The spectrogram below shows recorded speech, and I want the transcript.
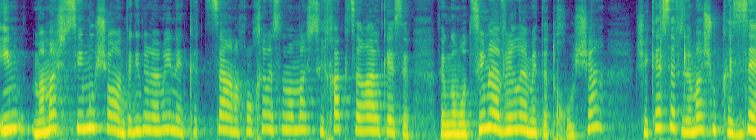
אם ממש שימו שעון, תגידו להם, הנה, קצר, אנחנו הולכים לעשות ממש שיחה קצרה על כסף. אתם גם רוצים להעביר להם את התחושה שכסף זה משהו כזה,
